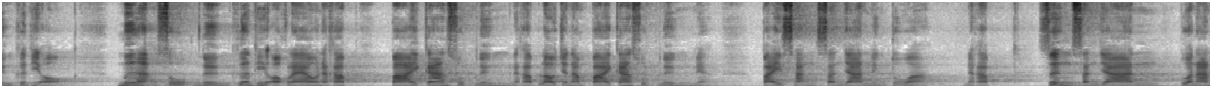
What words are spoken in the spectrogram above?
1 เคลื่อนที่ออก เมื่อสูบ 1 เคลื่อนที่ออกแล้วนะครับปลายก้านสูบ1นะครับเราจะนำปลายก้านสูบ1เนี่ยไปสั่งสัญญาณ 1 ตัว นะครับ ซึ่งสัญญาณตัวนั้น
